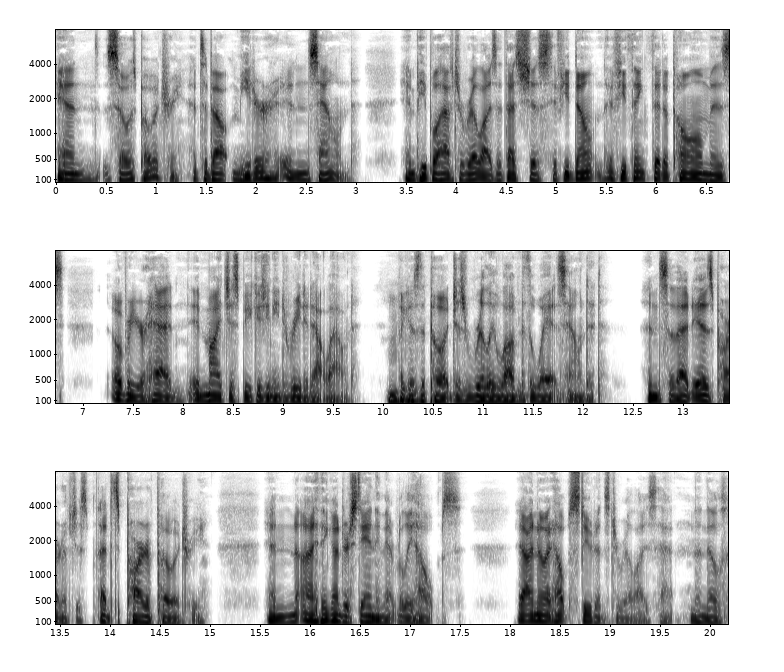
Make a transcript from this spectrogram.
and so is poetry. It's about meter and sound. And people have to realize that that's just if you don't if you think that a poem is over your head, it might just be because you need to read it out loud Mhm. because the poet just really loved the way it sounded. And so that is part of just that's part of poetry. And I think understanding that really helps. Yeah, I know it helps students to realize that. And then they'll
